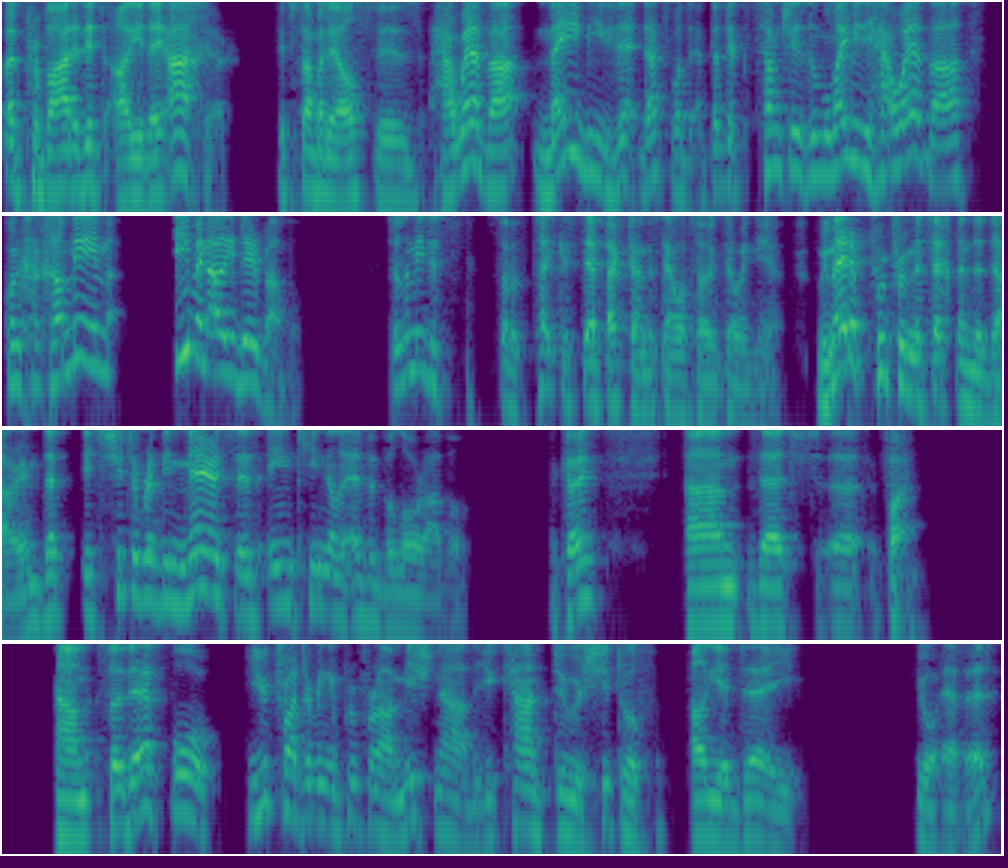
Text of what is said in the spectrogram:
provided it's al yedei acher. If somebody else is, however, maybe that, that's what. But the assumption is, well, maybe, however, chachamim even al yedei rabble. So let me just sort of take a step back to understand what's going here. We made a proof from Masech Nadarim that it's Shita Rebbe Meir says Ein Kinel Eved Below Rabo. Okay, um, that's uh, fine. Um, so therefore, you tried to bring a proof from our Mishnah that you can't do a shituf al yedei your Eved.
